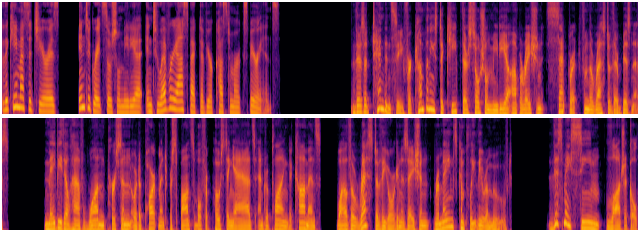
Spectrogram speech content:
The key message here is integrate social media into every aspect of your customer experience. There's a tendency for companies to keep their social media operation separate from the rest of their business. Maybe they'll have one person or department responsible for posting ads and replying to comments, while the rest of the organization remains completely removed. This may seem logical,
